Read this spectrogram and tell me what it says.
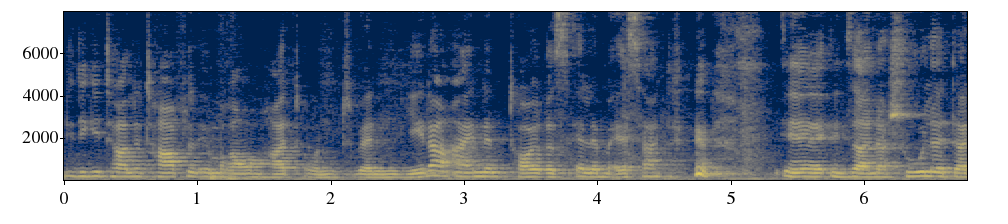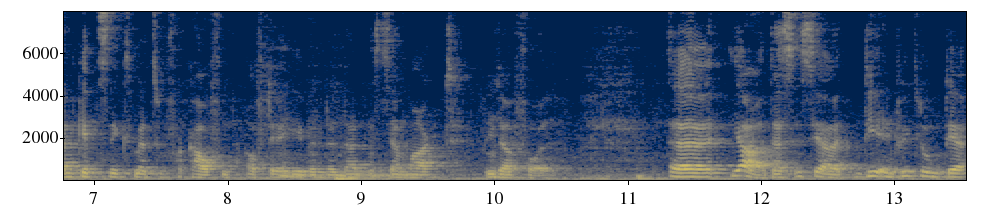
die, digitale Tafel im Raum hat und wenn jeder ein teures LMS hat, Äh, in seiner Schule, dann gibt es nichts mehr zu verkaufen auf der Ebene, dann ist der Markt wieder voll. Äh, ja, das ist ja die Entwicklung, der,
